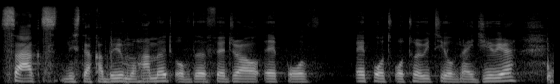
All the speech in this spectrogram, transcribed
sacked Mr. Kabir Mohammed of the Federal Airport Airport Authority of Nigeria, um,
